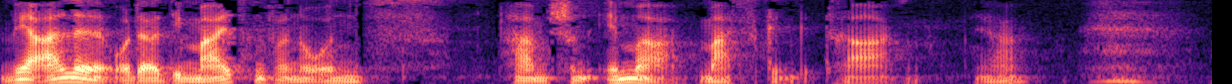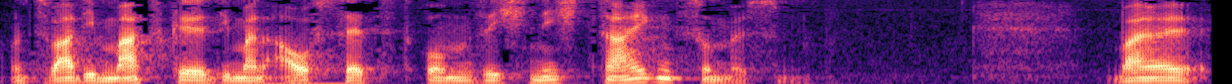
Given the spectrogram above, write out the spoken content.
Wir alle oder die meisten von uns haben schon immer Masken getragen, ja. Und zwar die Maske, die man aufsetzt, um sich nicht zeigen zu müssen. Weil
